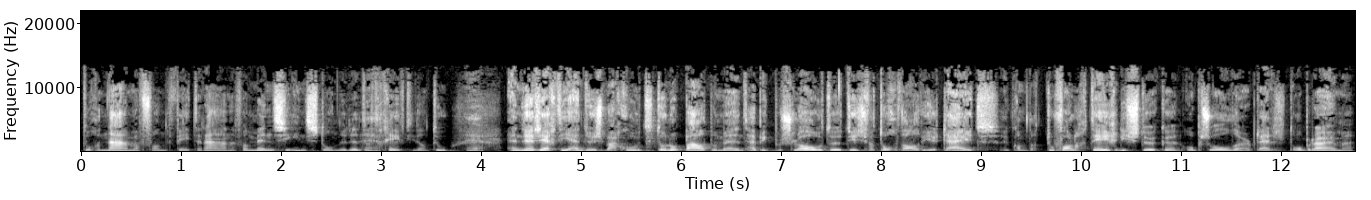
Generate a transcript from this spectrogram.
toch namen van veteranen, van mensen in stonden. Dat, dat geeft hij dan toe. Ja. En dan zegt hij, en dus, maar goed, toen op een bepaald moment heb ik besloten, het is wel toch wel weer tijd. Ik kwam dat toevallig tegen, die stukken, op zolder, tijdens het opruimen.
